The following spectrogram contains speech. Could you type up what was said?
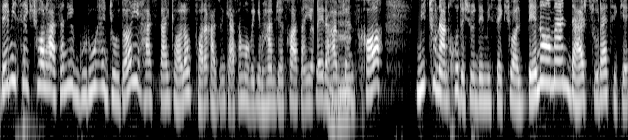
دمی سکشوال اصلا یه گروه جدایی هستن که حالا فارغ از این که اصلا ما بگیم هم جنس خواه هستن یا غیر هم جنس خواه می‌تونن خودشون دمی سکشوال بنامن در صورتی که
